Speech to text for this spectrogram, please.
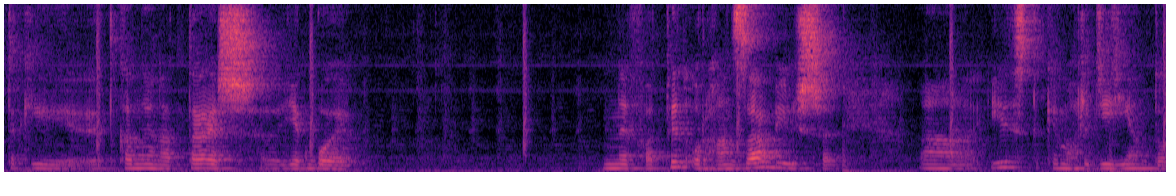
Такі тканина теж якби не фатин, органза більше, і з таким градієнтом.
